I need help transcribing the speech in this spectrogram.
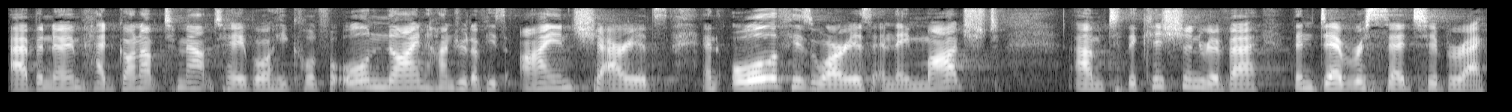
Abinoam, had gone up to Mount Tabor, he called for all 900 of his iron chariots and all of his warriors, and they marched um, to the Kishon River. Then Deborah said to Barak,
